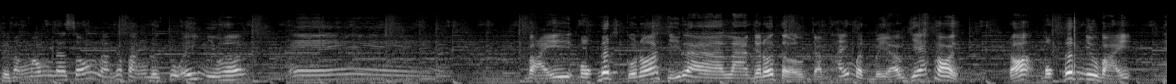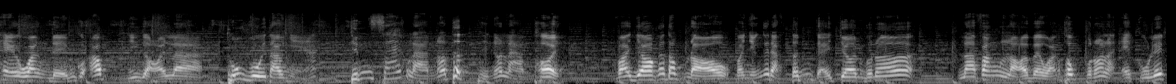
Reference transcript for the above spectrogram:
Thì phần mông đa số là cái phần được chú ý nhiều hơn. Vậy mục đích của nó chỉ là làm cho đối tượng cảm thấy mình bị ảo giác thôi. Đó, mục đích như vậy, theo quan điểm của ốc chỉ gọi là thú vui tao nhã. Chính xác là nó thích thì nó làm thôi. Và do cái tốc độ và những cái đặc tính kể trên của nó là phân loại về quản thúc của nó là Eculit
